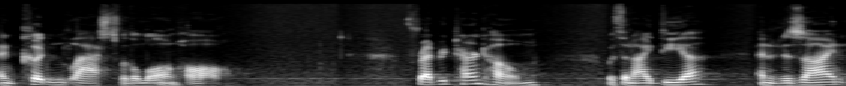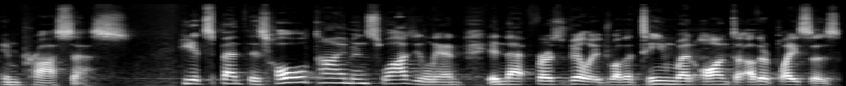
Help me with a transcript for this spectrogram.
and couldn't last for the long haul. Fred returned home with an idea and a design in process. He had spent this whole time in Swaziland in that first village while the team went on to other places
